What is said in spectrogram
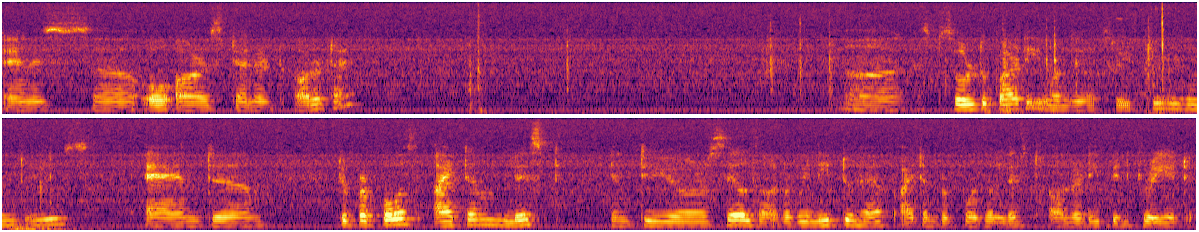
and it's uh, OR standard order type. Uh, sold to party 1032 we're going to use. And um, to propose item list into your sales order we need to have item proposal list already been created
